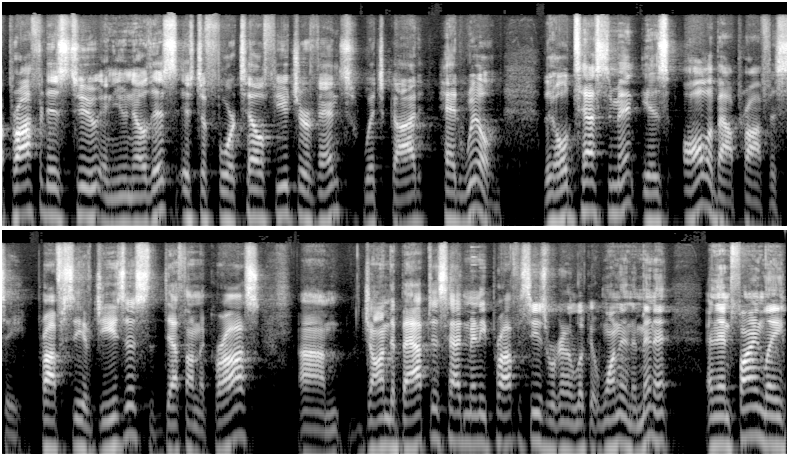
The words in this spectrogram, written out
a prophet is to, and you know this, is to foretell future events which God had willed. The Old Testament is all about prophecy prophecy of Jesus, the death on the cross. Um, John the Baptist had many prophecies. We're going to look at one in a minute. And then finally,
